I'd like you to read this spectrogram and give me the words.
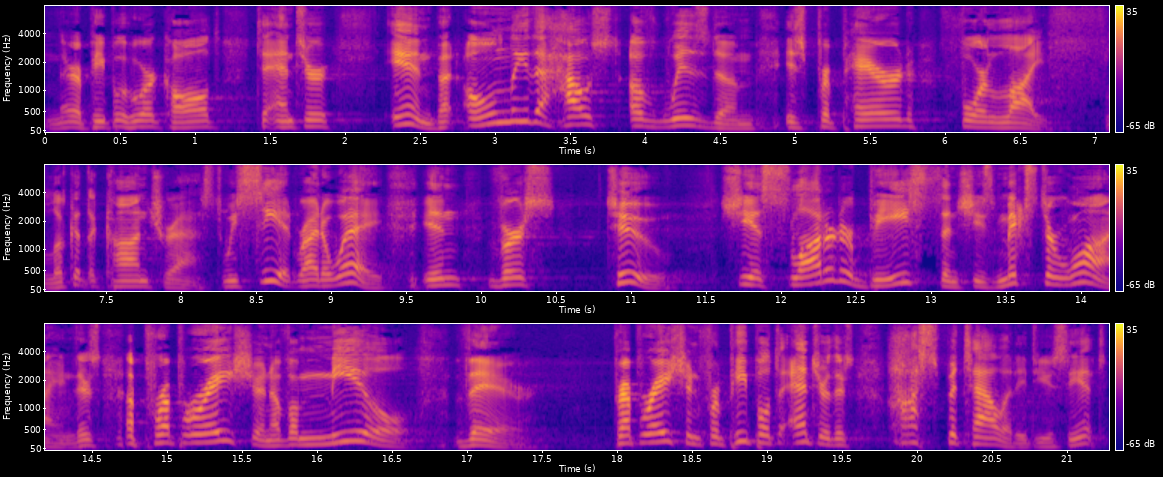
And there are people who are called to enter in, but only the house of wisdom is prepared for life. Look at the contrast. We see it right away in verse 2. She has slaughtered her beasts and she's mixed her wine. There's a preparation of a meal there. Preparation for people to enter. There's hospitality. Do you see it?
